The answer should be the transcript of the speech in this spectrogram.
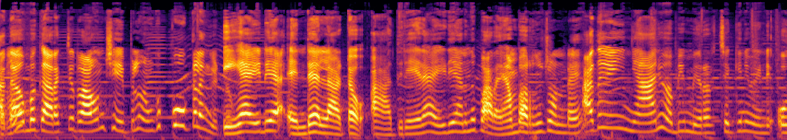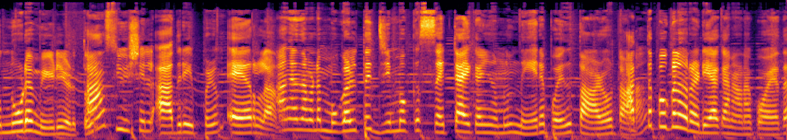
അതാവുമ്പോ കറക്റ്റ് റൗണ്ട് ഷേപ്പിൽ നമുക്ക് പൂക്കളം കിട്ടും. ഈ ഐഡിയ എന്റെ അല്ല കേട്ടോ. ആതിരയുടെ ഐഡിയ ആണെന്ന് പറയാൻ പറഞ്ഞിട്ടുണ്ട്. അത് കഴിഞ്ഞ് ഞാനും അഭി മിറർ ചെക്കിന് വേണ്ടി ഒന്നുകൂടെ വീഡിയോ എടുത്തു. ആസ് യൂഷ്വൽ ആതിര ഇപ്പോഴും എയറിലാണ് അങ്ങനെ നമ്മുടെ മുകളിലത്തെ ജിം ഒക്കെ സെറ്റ് ആയി കഴിഞ്ഞ് നമ്മൾ നേരെ പോയത് താഴോട്ടാണ്. അത്തപ്പൂക്കളം റെഡിയാക്കാനാണ് പോയത്.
